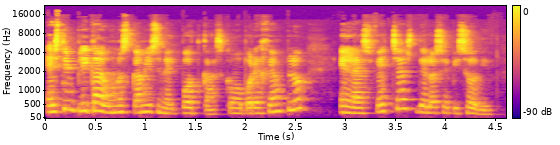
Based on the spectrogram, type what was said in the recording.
Esto implica algunos cambios en el podcast, como por ejemplo en las fechas de los episodios.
